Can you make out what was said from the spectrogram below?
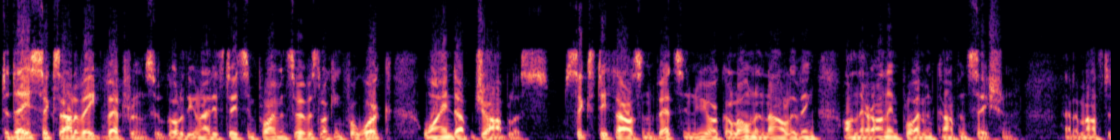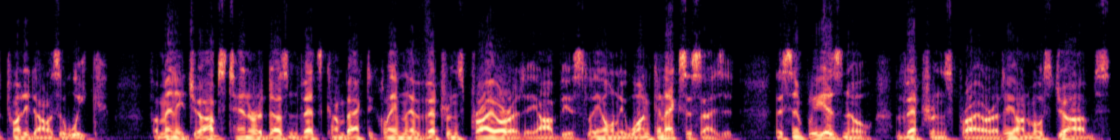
Today, six out of eight veterans who go to the United States Employment Service looking for work wind up jobless. 60,000 vets in New York alone are now living on their unemployment compensation. That amounts to $20 a week. For many jobs, 10 or a dozen vets come back to claim their veterans' priority. Obviously, only one can exercise it. There simply is no veterans' priority on most jobs.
